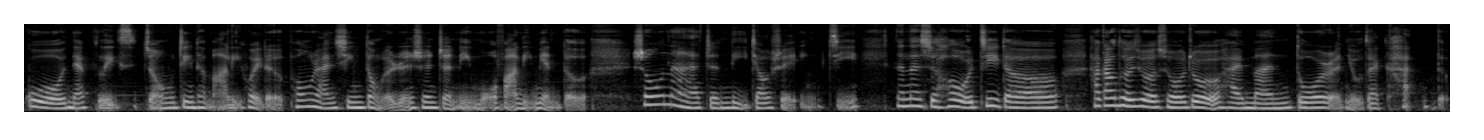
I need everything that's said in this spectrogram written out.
过 Netflix 中近藤马里会的《怦然心动的人生整理魔法》里面的收纳整理教学影集。那那时候我记得他刚推出的时候，就还蛮多人有在看的。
